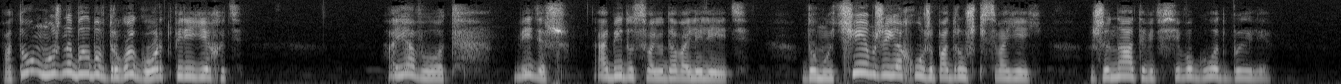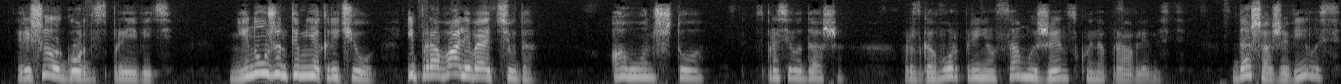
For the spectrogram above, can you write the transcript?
Потом можно было бы в другой город переехать. А я вот, видишь, обиду свою давай лелеять. Думаю, чем же я хуже подружки своей? Жена-то ведь всего год были. Решила гордость проявить. «Не нужен ты мне!» — кричу. «И проваливай отсюда!» «А он что?» — спросила Даша. Разговор принял самую женскую направленность. Даша оживилась,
